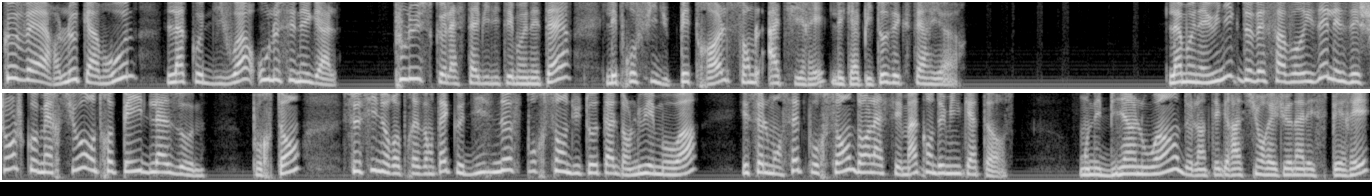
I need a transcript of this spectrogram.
que vers le Cameroun, la Côte d'Ivoire ou le Sénégal. Plus que la stabilité monétaire, les profits du pétrole semblent attirer les capitaux extérieurs. La monnaie unique devait favoriser les échanges commerciaux entre pays de la zone. Pourtant, ceci ne représentait que 19% du total dans l'UMOA et seulement 7% dans la CEMAC en 2014. On est bien loin de l'intégration régionale espérée.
